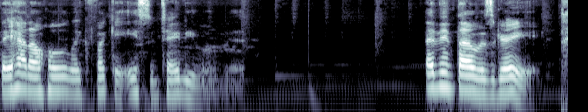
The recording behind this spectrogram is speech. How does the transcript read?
they had a whole like fucking Ace Attorney moment. I think that was great.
